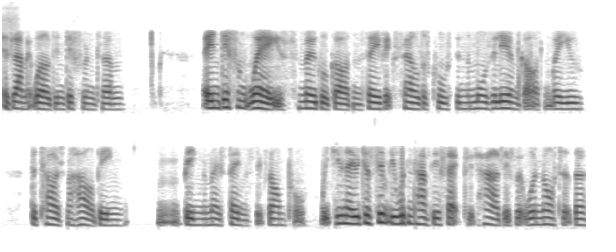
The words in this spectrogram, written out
Islamic world in different um, in different ways. Mughal gardens, they've excelled, of course, in the Mausoleum Garden, where you the Taj Mahal being being the most famous example, which you know just simply wouldn't have the effect it has if it were not at the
